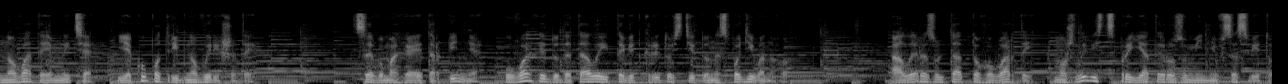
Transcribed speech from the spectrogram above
нова таємниця, яку потрібно вирішити. Це вимагає терпіння, уваги до деталей та відкритості до несподіваного. Але результат того вартий можливість сприяти розумінню всесвіту.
